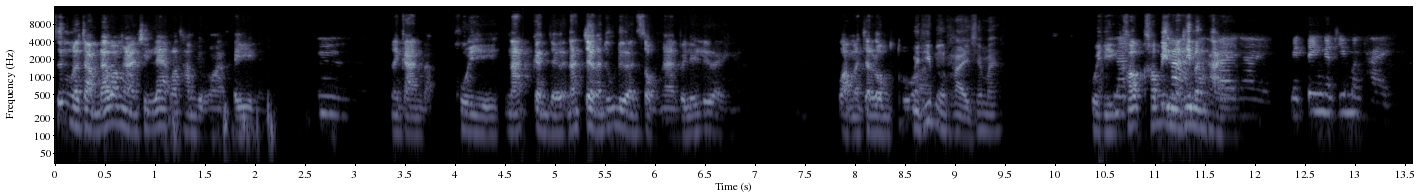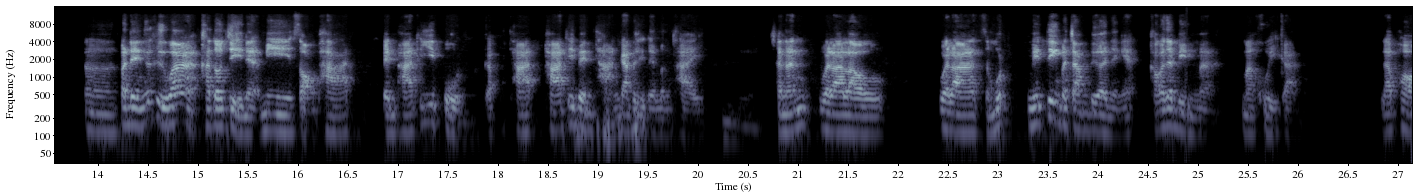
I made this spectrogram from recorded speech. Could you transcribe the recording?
ซึ่งเราจำได้ว่างานชิ้นแรกเราทำอยู่ประมาณปีหนึ่งอืมในการแบบคุยนัดกันเจอนัดเจอกันทุกเดือนส่งงานไปเรื่อยๆอย่างเงี้ยกว่ามันจะลงตัวคุยที่เมืองไทยใช่ไหมคุยเขาเขาบินมาที่เมืองไทยใช่ใช่ meeting กันที่เมืองไทยเอ่อประเด็นก็คือว่าคาโตจิเนี่ยมีสอง part เป็น part ที่ญี่ปุ่น กับ part part ที่เป็นฐานการผลิตในเมืองไทยอืมฉะนั้นเวลาเราเวลาสมมติ meeting ประจำเดือนอย่างเงี้ยเขาก็จะบินมามาคุยกัน แล้วพอ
